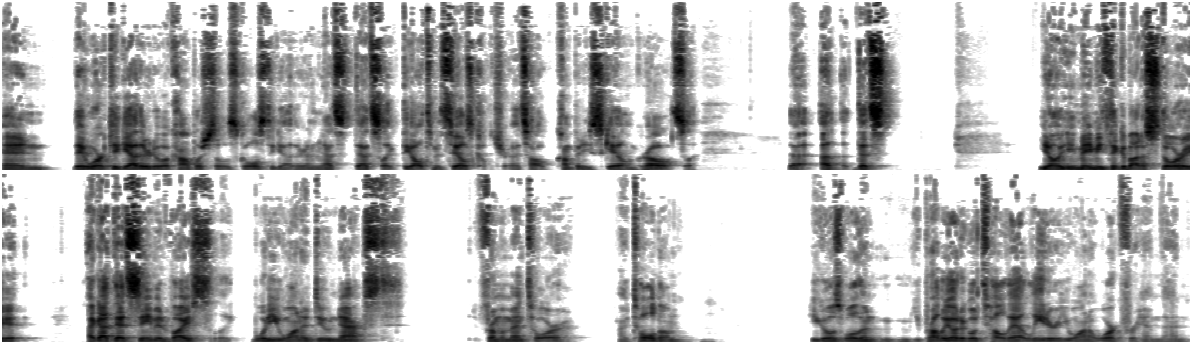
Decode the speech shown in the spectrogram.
and they work together to accomplish those goals together, and that's that's like the ultimate sales culture. That's how companies scale and grow. So that uh, that's you know, you made me think about a story. I got that same advice. Like, what do you want to do next? from a mentor. I told him. He goes, Well, then you probably ought to go tell that leader you want to work for him then.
